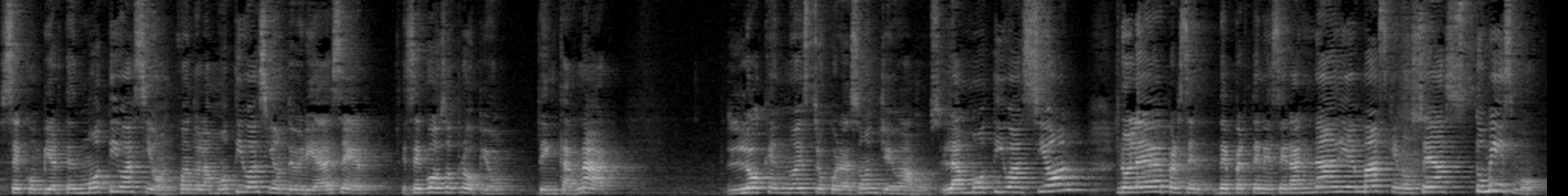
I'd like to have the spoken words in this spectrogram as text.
se convierte en motivación cuando la motivación debería de ser ese gozo propio de encarnar lo que en nuestro corazón llevamos. La motivación no le debe de pertenecer a nadie más que no seas tú mismo.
